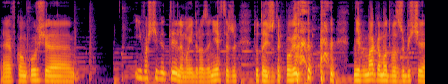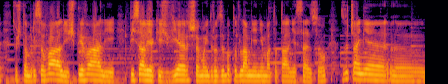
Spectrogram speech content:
e, w konkursie. I właściwie tyle, moi drodzy. Nie chcę, że tutaj, że tak powiem, nie wymagam od was, żebyście coś tam rysowali, śpiewali, pisali jakieś wiersze, moi drodzy, bo to dla mnie nie ma totalnie sensu. Zwyczajnie, e,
